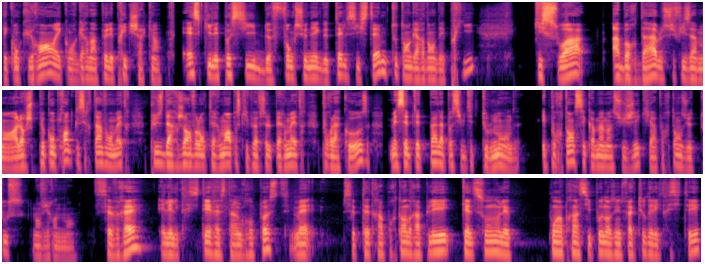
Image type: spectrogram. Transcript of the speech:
des concurrents et qu'on regarde un peu les prix de chacun. Est-ce qu'il est possible de fonctionner avec de tels systèmes tout en gardant des prix qui soient abordable suffisamment. Alors je peux comprendre que certains vont mettre plus d'argent volontairement parce qu'ils peuvent se le permettre pour la cause, mais c'est peut-être pas la possibilité de tout le monde. Et pourtant, c'est quand même un sujet qui est important aux yeux de tous, l'environnement. C'est vrai, et l'électricité reste un gros poste, mais c'est peut-être important de rappeler quels sont les points principaux dans une facture d'électricité.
